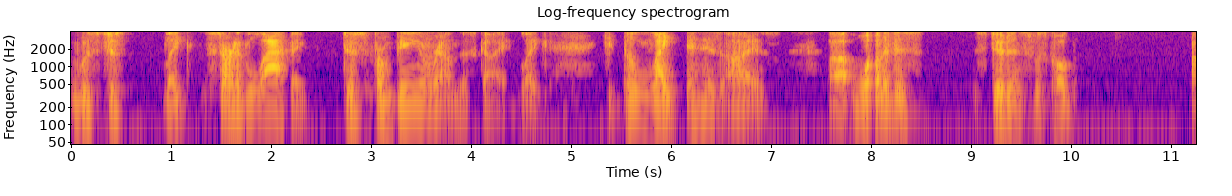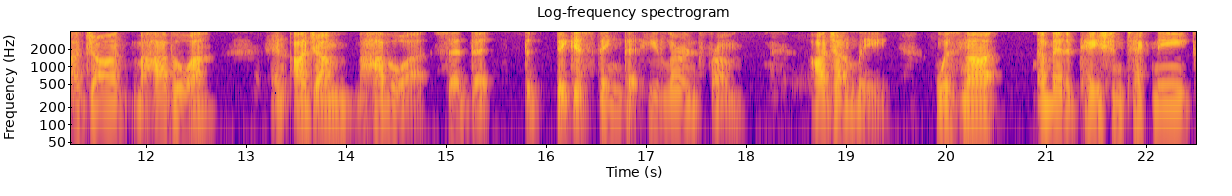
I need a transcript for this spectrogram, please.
was just like started laughing just from being around this guy. Like he, the light in his eyes. Uh, one of his students was called Ajahn Mahabua, and Ajahn Mahabua said that the biggest thing that he learned from Ajahn Lee was not a meditation technique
